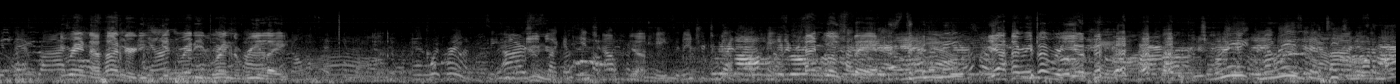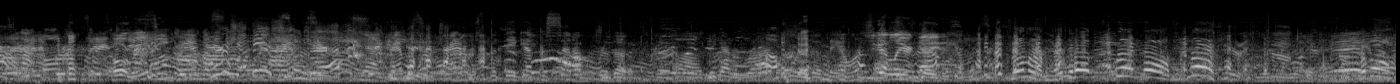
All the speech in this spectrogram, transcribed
if that rod He ran the 100. He's getting ready to run the 35, relay. you'd almost have to give them all. And what grade? See, ours is Junior. like an inch out from Yeah. the case, an inch or two Third out from the the case. girls Time goes fast. dash. Yeah, I remember you. Marie, Marie's been teaching one of mine. oh, really? See, grandma's, yeah, grandma's are, yeah, grandma's are trappers, but they got the setup for the, uh, they got a rod for the balance. She got laryngitis. Drummer, pick it up. Sprint now. Smash it. Come on.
